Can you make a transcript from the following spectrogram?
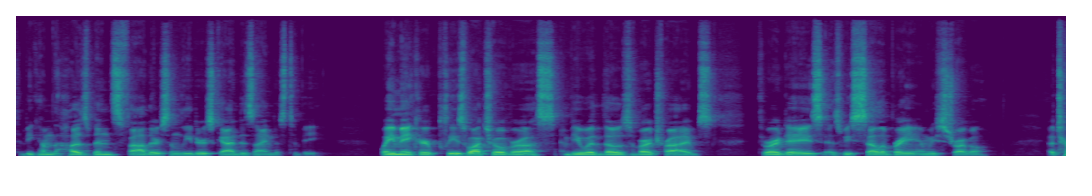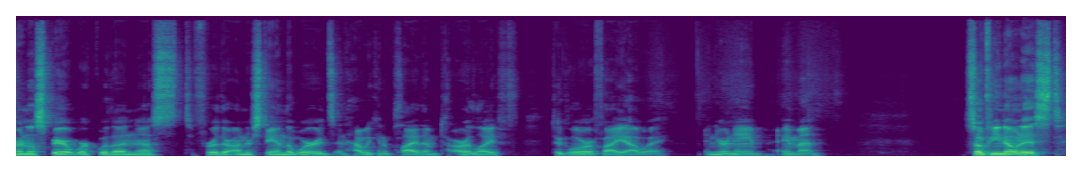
to become the husbands, fathers, and leaders God designed us to be. Waymaker, please watch over us and be with those of our tribes through our days as we celebrate and we struggle. Eternal Spirit, work within us to further understand the words and how we can apply them to our life to glorify Yahweh. In your name, amen. So, if you noticed,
